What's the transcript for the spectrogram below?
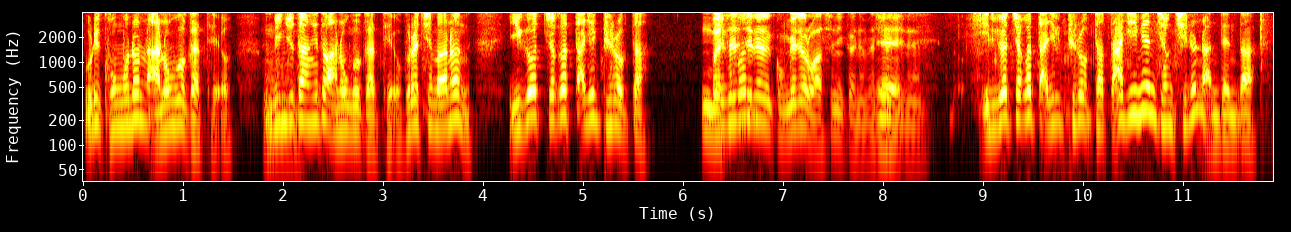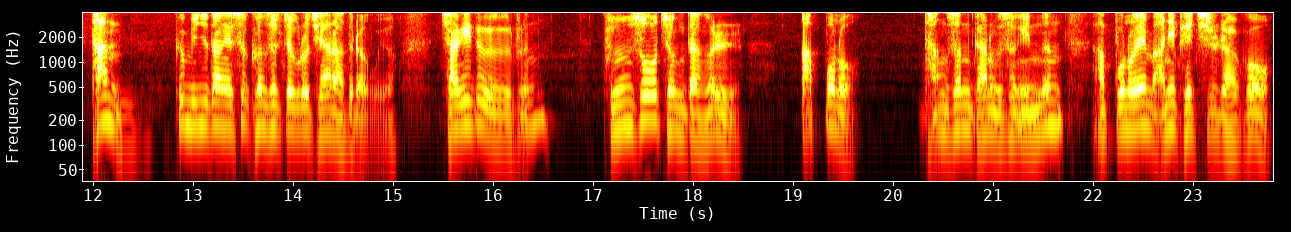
우리 공문은 안 온 것 같아요. 음. 민주당에도 안 온 것 같아요. 그렇지만은 이것저것 따질 필요 없다. 메시지는 공개적으로 왔으니까요. 메시지는. 이것저것 따질 필요 없다. 따지면 정치는 안 된다. 단 그 민주당에서 건설적으로 제안하더라고요. 자기들은 군소 정당을 앞번호 당선 가능성이 있는 앞번호에 많이 배치를 하고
